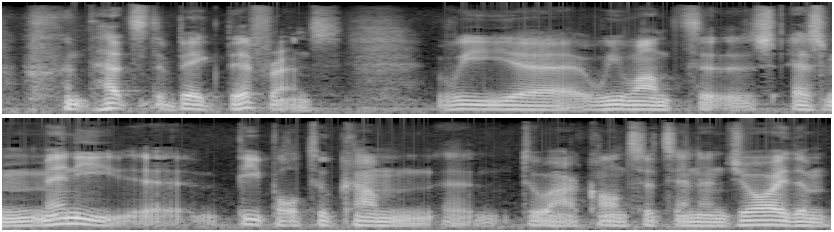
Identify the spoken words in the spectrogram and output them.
That's the big difference. We uh, we want uh, as many uh, people to come uh, to our concerts and enjoy them,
